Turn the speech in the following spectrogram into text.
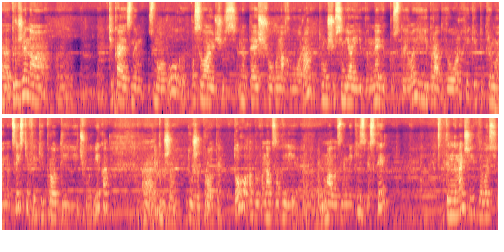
Е, Дружина е, тікає з ним знову, посилаючись на те, що вона хвора, тому що сім'я її би не відпустила. Її брат Георг, який підтримує нацистів, який проти її чоловіка, е, дуже дуже проти того, аби вона взагалі е, мала з ним якісь зв'язки. Тим не менше, їх вдалося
